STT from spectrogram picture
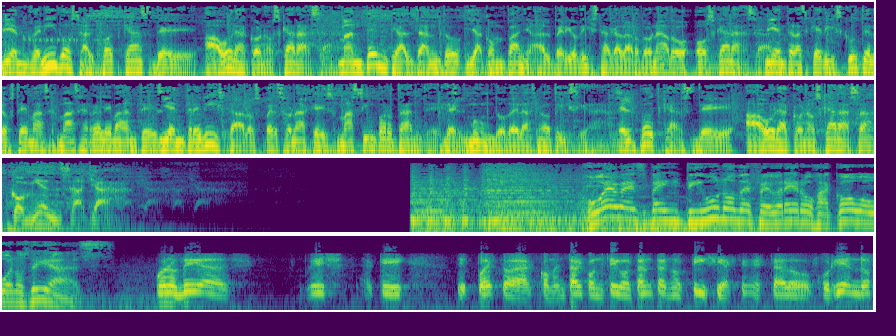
Bienvenidos al podcast de Ahora con Oscar Aza. Mantente al tanto y acompaña al periodista galardonado Oscar Aza mientras que discute los temas más relevantes y entrevista a los personajes más importantes del mundo de las noticias. El podcast de Ahora con Oscar Aza comienza ya. Jueves 21 de febrero, Jacobo, buenos días. Buenos días, Luis, aquí dispuesto a comentar contigo tantas noticias que han estado ocurriendo,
